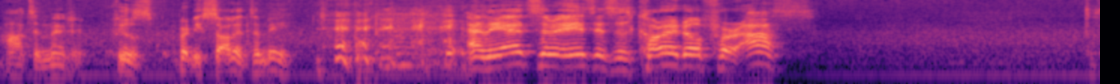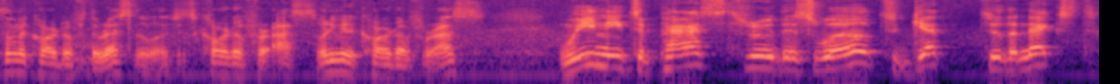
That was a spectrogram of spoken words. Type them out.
Hard to imagine. Feels pretty solid to me. and the answer is it's a corridor for us. It's not a corridor for the rest of the world, it's a corridor for us. What do you mean a corridor for us? We need to pass through this world to get to the next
